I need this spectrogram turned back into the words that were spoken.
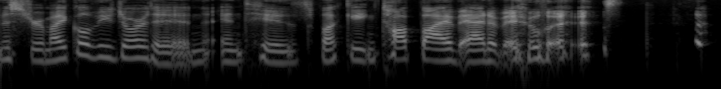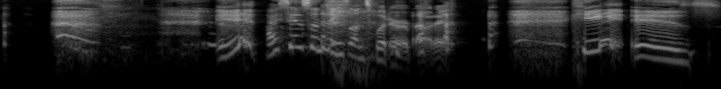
Mr. Michael B. Jordan and his fucking top five anime list. it I've seen some things on Twitter about it. he is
